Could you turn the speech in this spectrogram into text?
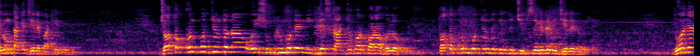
এবং তাকে জেলে পাঠিয়ে দিলেন। যতক্ষণ পর্যন্ত না ওই সুপ্রিম কোর্টের নির্দেশ কার্যকর করা হলো, ততক্ষণ পর্যন্ত কিন্তু চিফ সেক্রেটারি জেলে রইলেন। দু হাজার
